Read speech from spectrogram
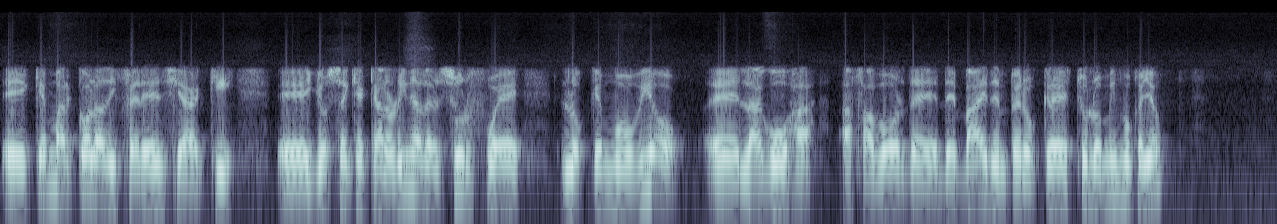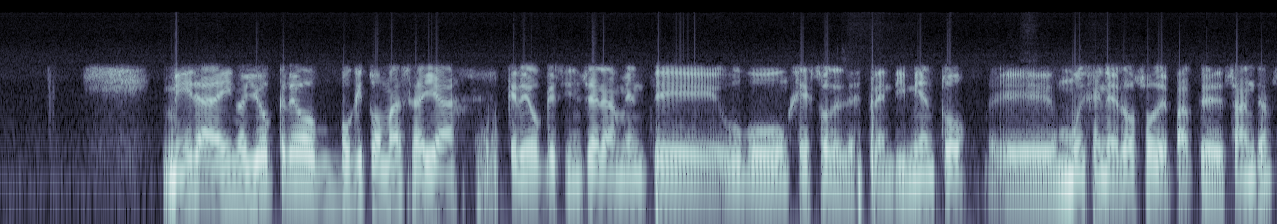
Eh, ¿Qué marcó la diferencia aquí? Eh, yo sé que Carolina del Sur fue lo que movió eh, la aguja a favor de, de Biden, pero ¿crees tú lo mismo que yo? Mira, Ino, yo creo un poquito más allá. Creo que sinceramente hubo un gesto de desprendimiento eh, muy generoso de parte de Sanders.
